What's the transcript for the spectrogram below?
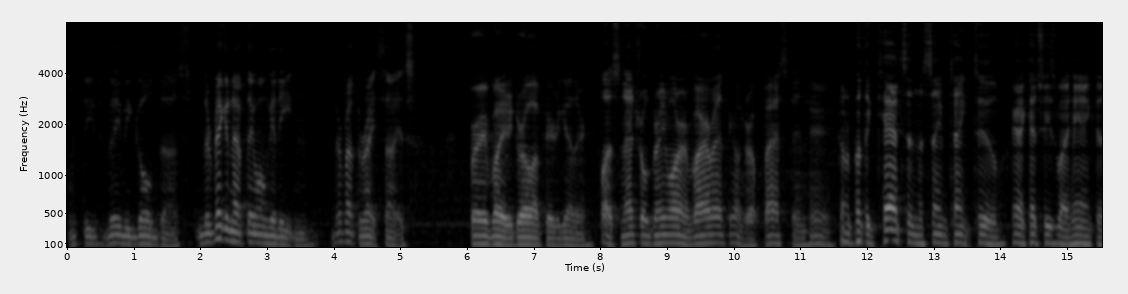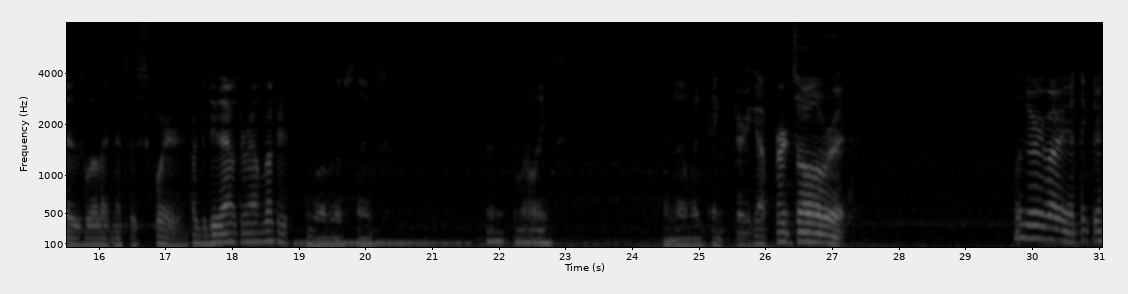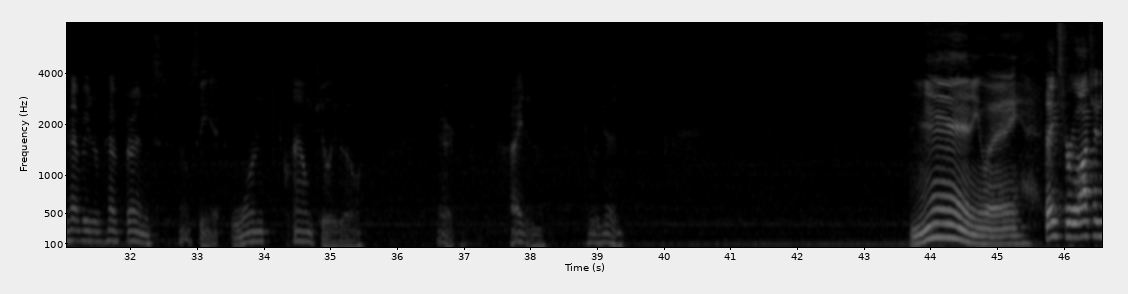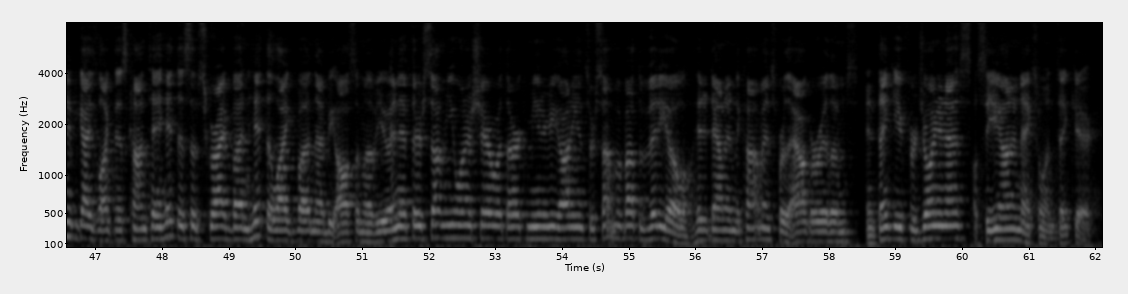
with these baby gold dust. They're big enough they won't get eaten. They're about the right size for everybody to grow up here together. Plus, natural green water environment, they're gonna grow fast in here. Gonna put the cats in the same tank too. I gotta catch these by hand because, well, that net's a square. Hard to do that with a round bucket. Love those things. There's the mollies. I know, my tank's dirty. Got ferts all over it. Look at everybody. I think they're happy to have friends. I don't see it. One clown killie, though. They're hiding really good. Anyway, thanks for watching. If you guys like this content, hit the subscribe button, hit the like button. That'd be awesome of you. And if there's something you want to share with our community audience or something about the video, hit it down in the comments for the algorithms. And thank you for joining us. I'll see you on the next one. Take care.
